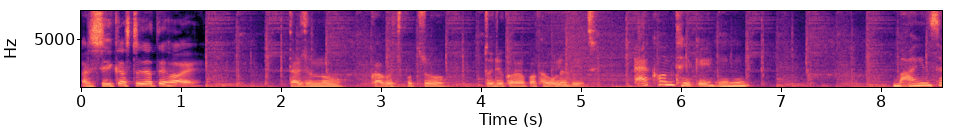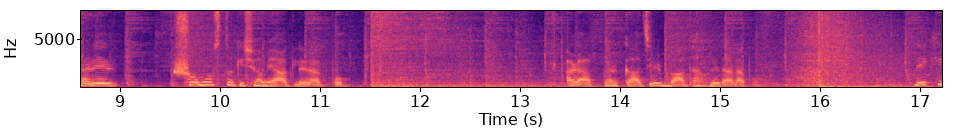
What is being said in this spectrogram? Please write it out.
আর সেই কাজটা যাতে হয় তার জন্য কাগজপত্র তৈরি করার কথা বলে দিয়েছে। এখন থেকে মাহিন স্যারের সমস্ত কিছু আমি আগলে রাখব। আর আপনার কাজের বাধা হয়ে দাঁড়াবো। দেখি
